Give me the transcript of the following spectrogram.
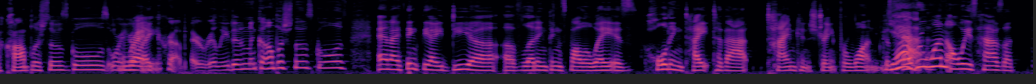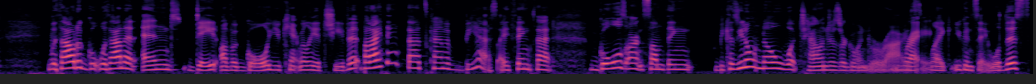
accomplished those goals or you're Right. like, crap, I really didn't accomplish those goals. And I think the idea of letting things fall away is holding tight to that time constraint for one. Because Yeah. everyone always has a without a without an end date of a goal you can't really achieve it but i think that's kind of bs i think that goals aren't something because you don't know what challenges are going to arise Right. like you can say well this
